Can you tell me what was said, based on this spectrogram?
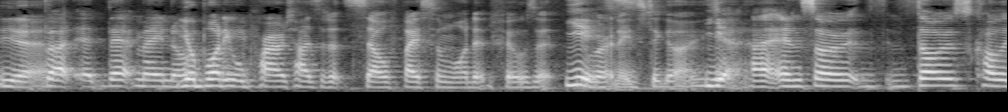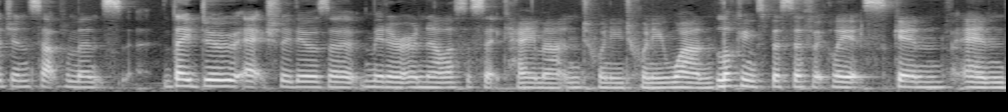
Yeah. but it, that may not. Your body will prioritize it itself based on what it feels it Yes. where it needs to go. Yeah, uh, and so those collagen supplements, they do actually. There was a meta-analysis that came out in 2021 looking specifically at skin and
